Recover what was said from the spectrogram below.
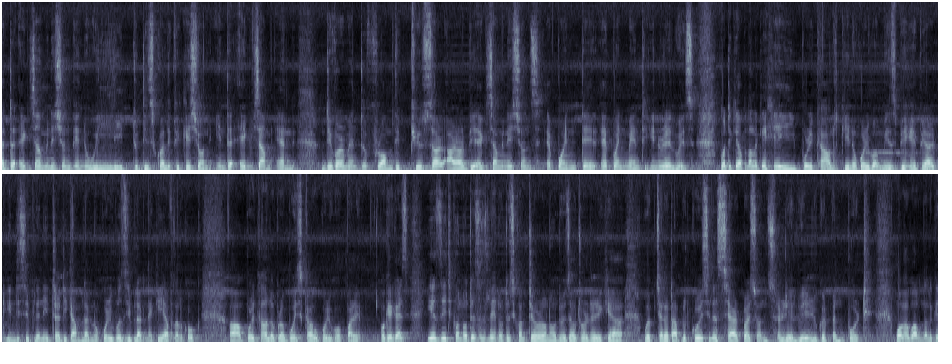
at the examination venue will lead to disqualification in the exam and debarment from the future RRB examinations appointed appointment in railways গতিকে আপোনালোকে সেই পৰীক্ষা হলত কি নকৰিব মিছবিহেভিয়াৰ ইনডিচিপ্লিন ইত্যাদি কামবিলাক নকৰিব যিবিলাক নেকি আপোনালোকক পৰীক্ষা হলৰ পৰা বহিষ্কাৰো কৰিব পাৰে অ'কে গাইজ এই যিখন নটিচ আছিলে সেই নটিচখন তেৰ ন দুহেজাৰ ওঠৰ তাৰিখে ৱেবছাইটত আপলোড কৰিছিলে চেয়াৰ পাৰ্চনছ ৰেলৱে ৰিক্ৰুইটমেণ্ট বৰ্ড মই ভাবোঁ আপোনালোকে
